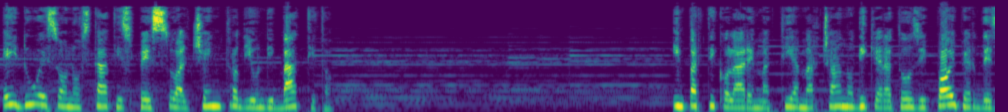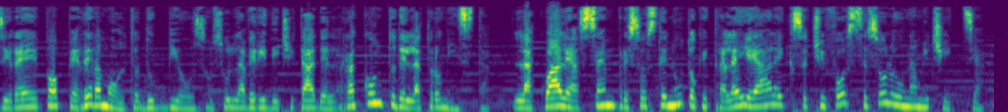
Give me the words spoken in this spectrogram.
e i due sono stati spesso al centro di un dibattito. In particolare Mattia Marciano dichiaratosi poi per Desiree Popper era molto dubbioso sulla veridicità del racconto della tronista, la quale ha sempre sostenuto che tra lei e Alex ci fosse solo un'amicizia.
